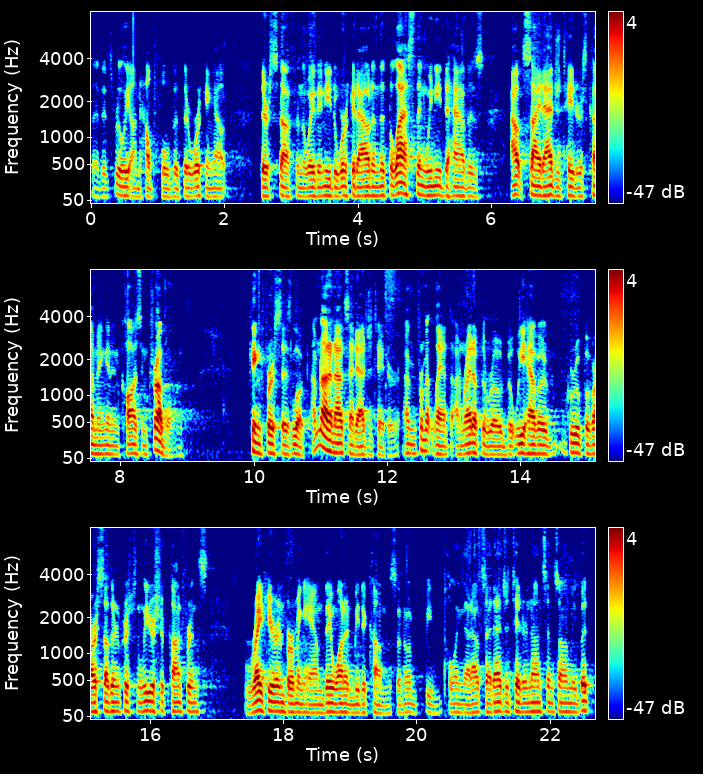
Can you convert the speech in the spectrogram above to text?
that it's really unhelpful that they're working out their stuff and the way they need to work it out, and that the last thing we need to have is outside agitators coming in and causing trouble. King first says, Look, I'm not an outside agitator. I'm from Atlanta. I'm right up the road, but we have a group of our Southern Christian Leadership Conference right here in Birmingham. They wanted me to come, so don't be pulling that outside agitator nonsense on me. But,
